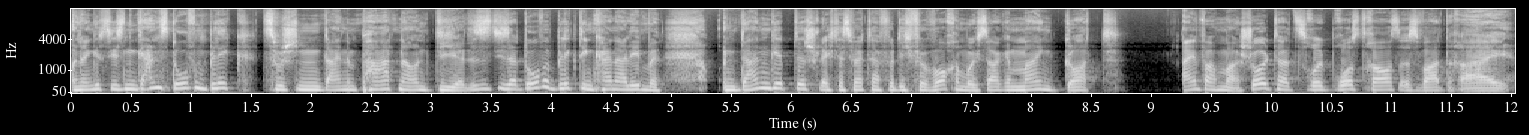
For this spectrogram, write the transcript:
Und dann gibt es diesen ganz doofen Blick zwischen deinem Partner und dir. Das ist dieser doofe Blick, den keiner erleben will. Und dann gibt es schlechtes Wetter für dich für Wochen, wo ich sage, mein Gott, Einfach mal Schulter zurück, Brust raus, es war drei.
